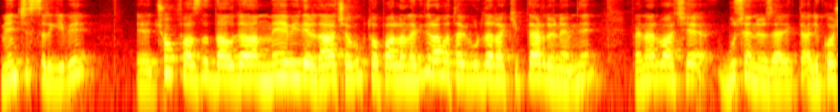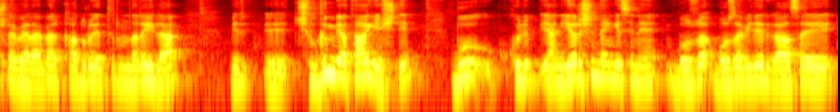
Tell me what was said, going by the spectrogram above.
Manchester gibi e, çok fazla dalgalanmayabilir, daha çabuk toparlanabilir ama tabii burada rakipler de önemli. Fenerbahçe bu sene özellikle Ali Koç'la beraber kadro yatırımlarıyla bir e, çılgın bir hata geçti. Bu kulüp yani yarışın dengesini boza, bozabilir, Galatasaray'ı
